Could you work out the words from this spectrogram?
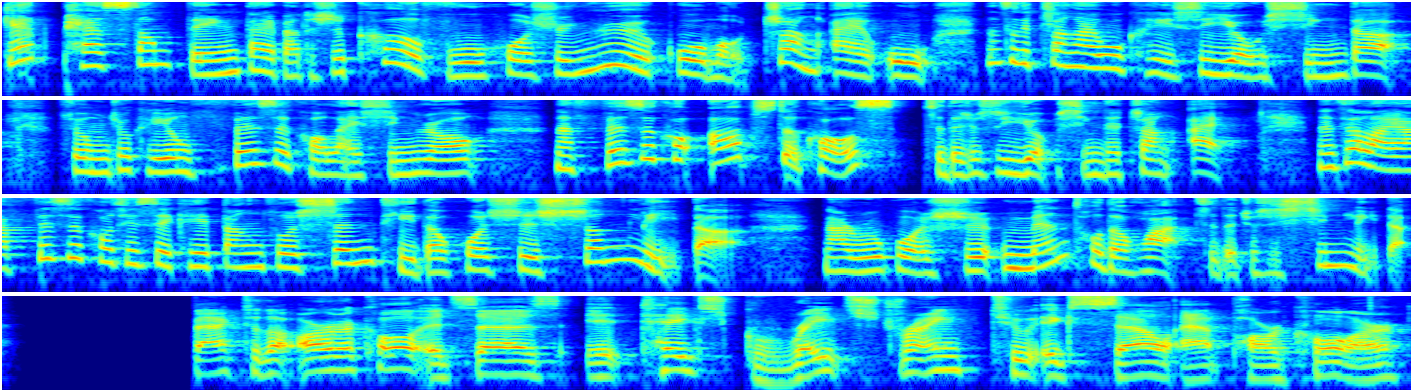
Get past something 代表的是克服或是越过某障碍物。那这个障碍物可以是有形的，所以我们就可以用 physical 来形容。那 physical obstacles 指的就是有形的障碍。那再来啊，physical 其实也可以当做身体的或是生理的。那如果是 mental 的话，指的就是心理的。Back to the article, it says it takes great strength to excel at parkour,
